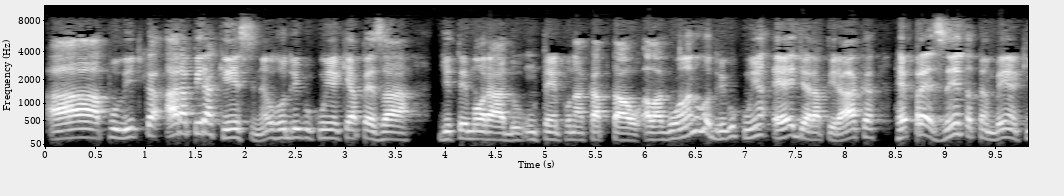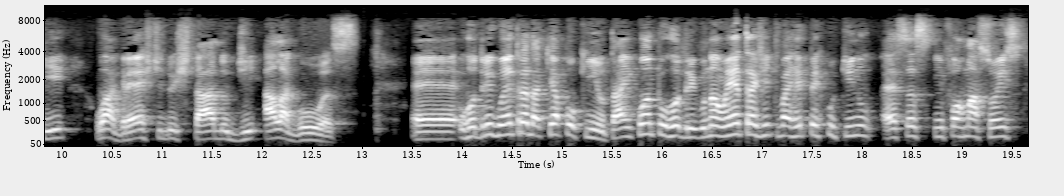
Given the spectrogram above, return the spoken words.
a política arapiraquense. Né? O Rodrigo Cunha, que apesar de ter morado um tempo na capital alagoana, o Rodrigo Cunha é de Arapiraca, representa também aqui o agreste do estado de Alagoas. É, o Rodrigo entra daqui a pouquinho, tá? Enquanto o Rodrigo não entra, a gente vai repercutindo essas informações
